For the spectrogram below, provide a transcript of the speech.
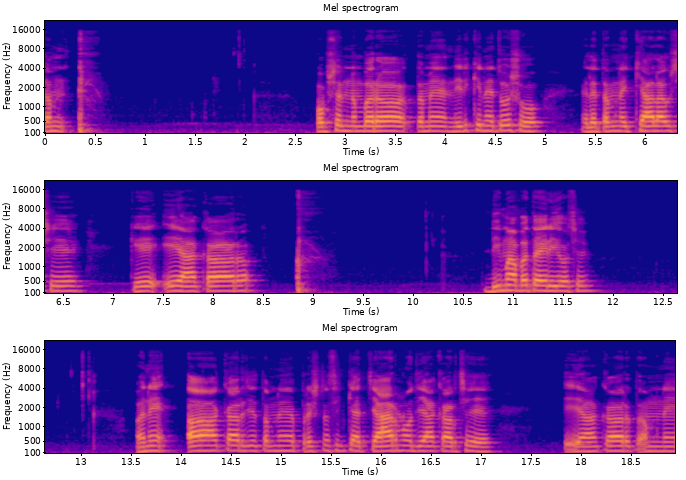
તમને ઓપ્શન નંબર તમે નિરખીને જોશો, એટલે તમને ખ્યાલ આવશે કે એ આકાર ડીમાં બતાવી રહ્યો છે. અને આ આકાર જે તમને પ્રશ્ન સંખ્યા ચારનો જે આકાર છે એ આકાર તમને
